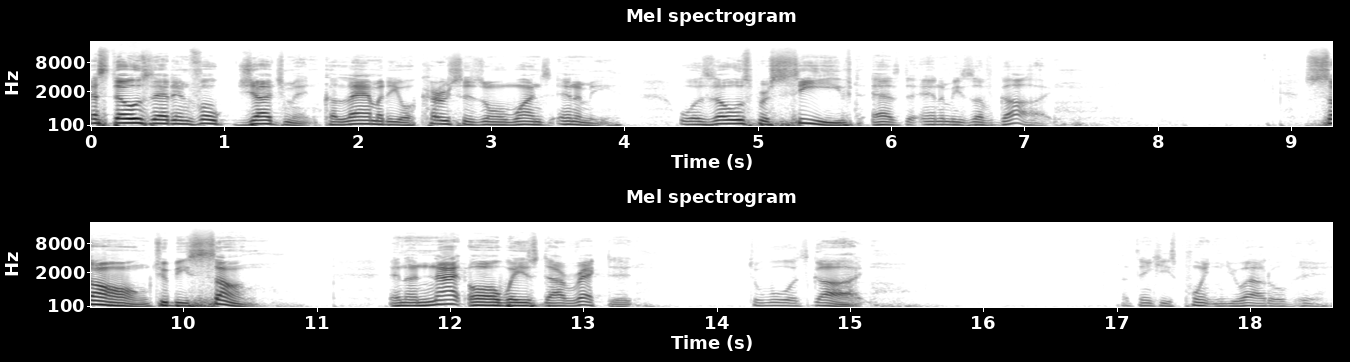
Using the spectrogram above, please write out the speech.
That's those that invoke judgment, calamity, or curses on one's enemy, or those perceived as the enemies of God. Song, to be sung, and are not always directed towards God. I think he's pointing you out over here.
